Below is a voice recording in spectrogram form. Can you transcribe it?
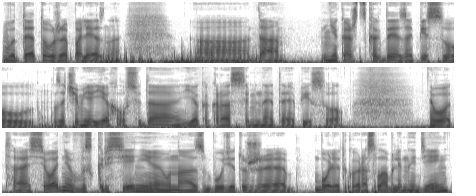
вот это уже полезно. А, да, мне кажется, когда я записывал, зачем я ехал сюда, я как раз именно это и описывал. Вот. А сегодня, в воскресенье, у нас будет уже более такой расслабленный день.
